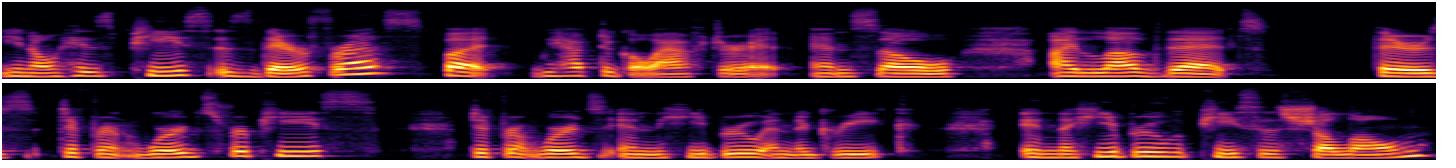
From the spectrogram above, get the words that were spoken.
you know, his peace is there for us, but we have to go after it. And so I love that there's different words for peace, different words in the Hebrew and the Greek. In the Hebrew, peace is shalom,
